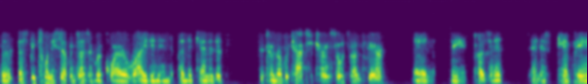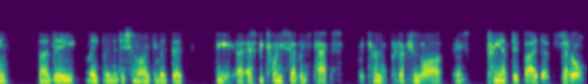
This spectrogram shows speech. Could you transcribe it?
The SB 27 doesn't require write-in independent candidates to turn over tax returns, so it's unfair. And the president and his campaign, uh, they make an additional argument that the uh, SB 27's tax return production law is preempted by the federal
